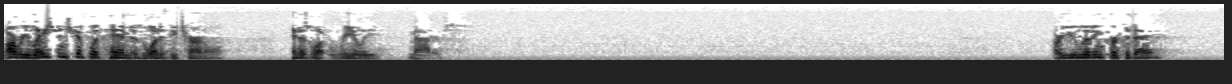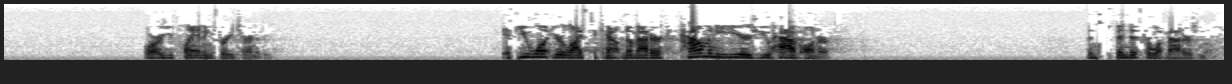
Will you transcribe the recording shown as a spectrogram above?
Our relationship with Him is what is eternal and is what really matters. Are you living for today? Or are you planning for eternity? If you want your life to count, no matter how many years you have on earth, then spend it for what matters most.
